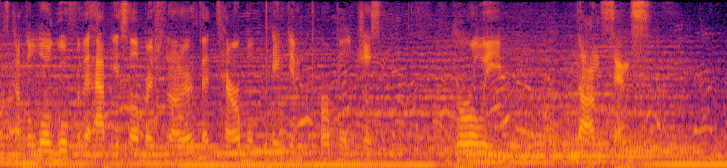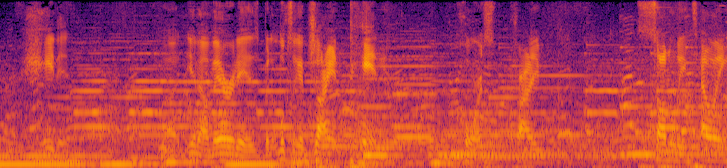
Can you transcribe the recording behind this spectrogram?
It's got the logo for the happiest celebration on earth, that terrible pink and purple, just girly nonsense. Hate it. But, you know, there it is. But it looks like a giant pin, of course, trying subtly telling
